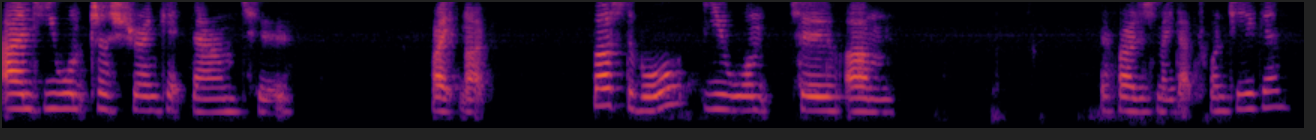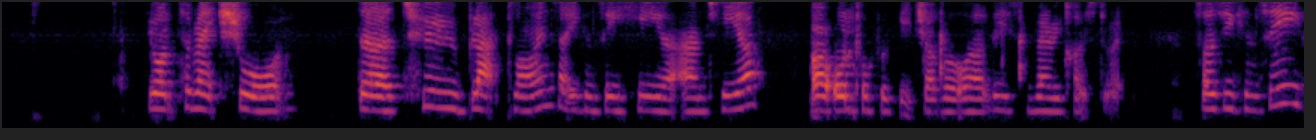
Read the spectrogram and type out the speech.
And you want to shrink it down to, right, no, First of all, you want to, um, if I just made that 20 again, you want to make sure the two black lines that you can see here and here are on top of each other, or at least very close to it. So as you can see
